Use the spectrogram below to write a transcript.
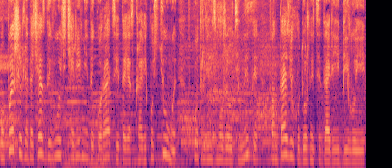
По-перше, глядача здивують чарівні декорації та яскраві костюми, вкотре він зможе оцінити фантазію художниці Дарії Білої.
